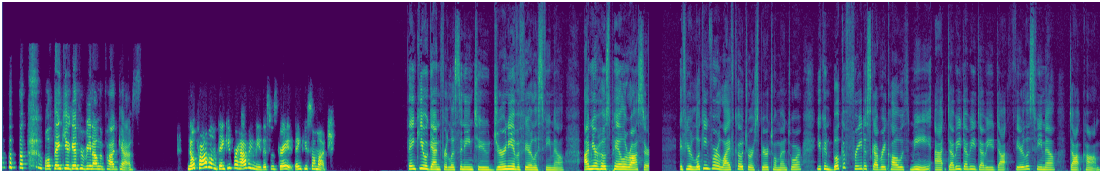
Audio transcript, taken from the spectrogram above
well, thank you again for being on the podcast. No problem. Thank you for having me. This was great. Thank you so much. Thank you again for listening to Journey of a Fearless Female. I'm your host, Paola Rosser. If you're looking for a life coach or a spiritual mentor, you can book a free discovery call with me at www.fearlessfemale.com.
